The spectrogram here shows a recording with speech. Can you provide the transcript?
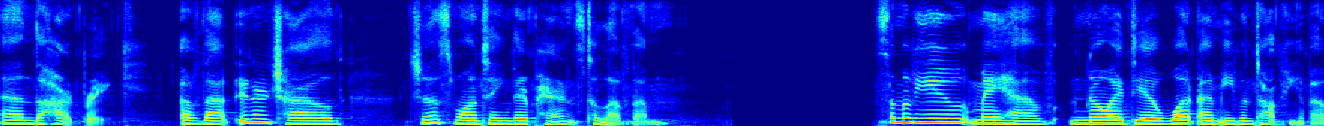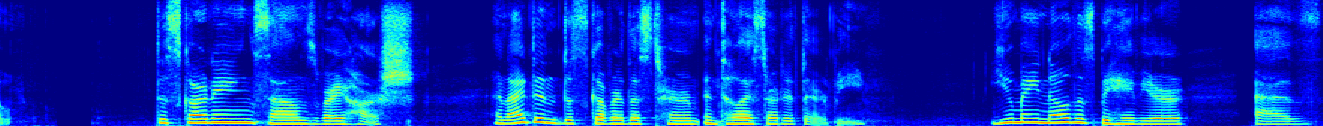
and the heartbreak of that inner child just wanting their parents to love them? Some of you may have no idea what I'm even talking about. Discarding sounds very harsh, and I didn't discover this term until I started therapy. You may know this behavior as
